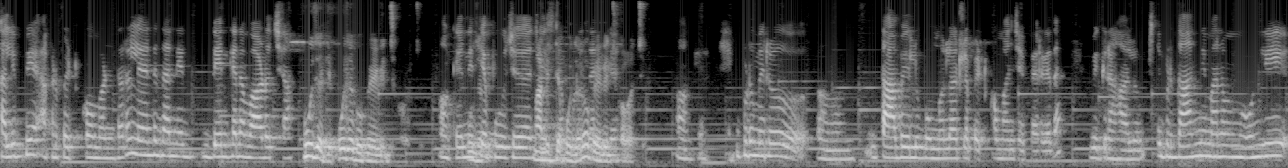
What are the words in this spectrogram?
కలిపి అక్కడ పెట్టుకోమంటారా? లేదంటే దాన్ని దేనికైనా వాడొచ్చా? పూజకి పూజకు ఉపయోగించుకోవచ్చు. ఓకే నిత్య పూజ నిత్య పూజలో ఉపయోగించుకోవచ్చు. ఓకే. ఇప్పుడు మీరు తాబేలు బొమ్మలు అట్లా పెట్టుకోమని చెప్పారు కదా విగ్రహాలు. ఇప్పుడు దాన్ని మనం ఓన్లీ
